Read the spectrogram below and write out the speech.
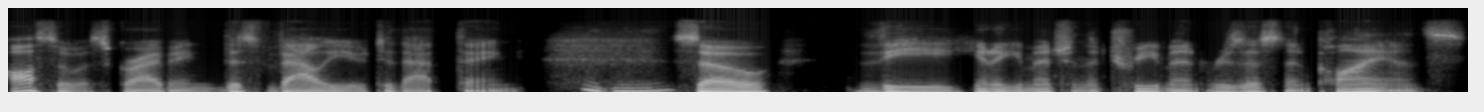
also ascribing this value to that thing mm-hmm. so the you know you mentioned the treatment resistant clients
